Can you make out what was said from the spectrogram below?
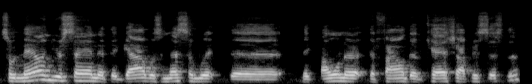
So now you're saying that the guy was messing with the the owner, the founder of Cash App, his sister.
